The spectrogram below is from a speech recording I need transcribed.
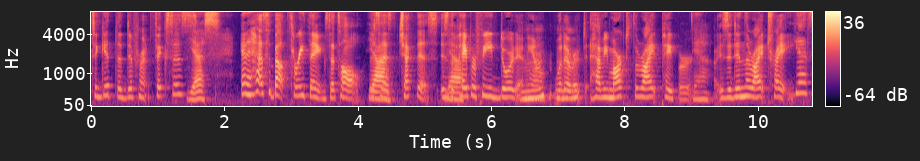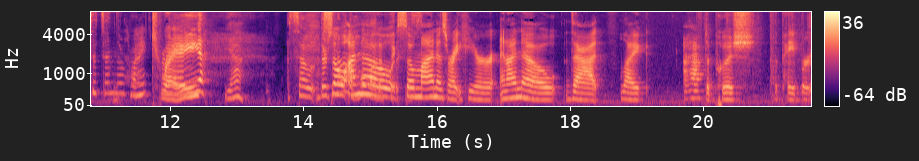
to get the different fixes. Yes. And it has about three things. That's all. It Yeah. says check this. Is Yeah. Mm-hmm, the paper feed door you know, whatever. Have you marked the right paper? Yeah. Is it in the right tray? Yes, it's in the right, Right tray. tray. Yeah. So there's So I whole lot of know. So mine is right here, and I know that like I have to push the paper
